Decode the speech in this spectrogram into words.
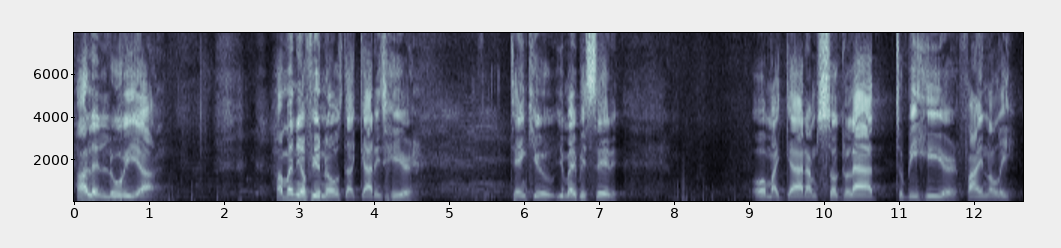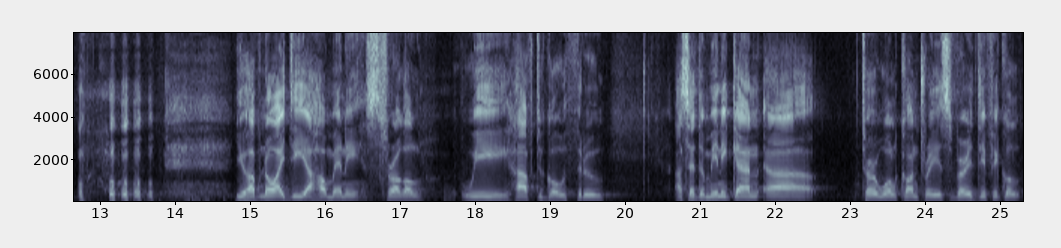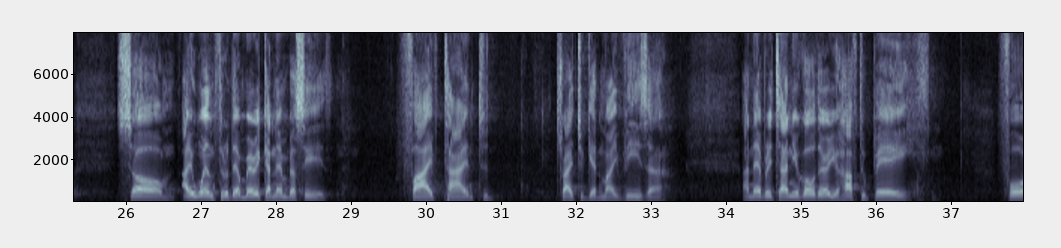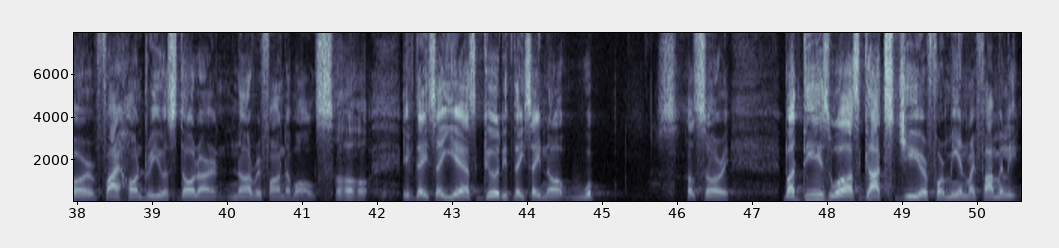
Hallelujah. How many of you knows that God is here? Thank you. You may be seated. Oh my God, I'm so glad to be here finally. you have no idea how many struggle we have to go through. As a Dominican, uh, third world country, it's very difficult. So I went through the American embassy five times to try to get my visa. And every time you go there, you have to pay for 500 US dollar, not refundable. So if they say yes, good. If they say no, whoop, so sorry. But this was God's year for me and my family.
